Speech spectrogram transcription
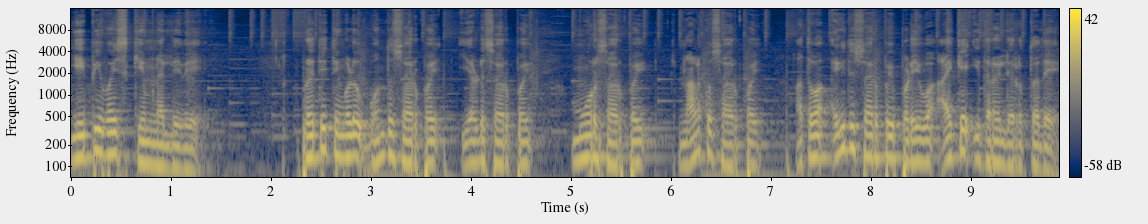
ಎ ಪಿ ವೈ ಸ್ಕೀಮ್ನಲ್ಲಿವೆ. ಪ್ರತಿ ತಿಂಗಳು ಒಂದು ಸಾವಿರ ರೂಪಾಯಿ, ಎರಡು ಸಾವಿರ ರೂಪಾಯಿ, ಮೂರು ಸಾವಿರ ರೂಪಾಯಿ, ನಾಲ್ಕು ಸಾವಿರ ರೂಪಾಯಿ ಅಥವಾ ಐದು ಸಾವಿರ ರೂಪಾಯಿ ಪಡೆಯುವ ಆಯ್ಕೆ ಇದರಲ್ಲಿರುತ್ತದೆ.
